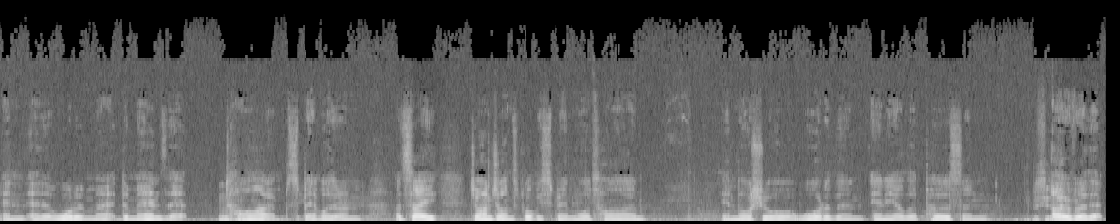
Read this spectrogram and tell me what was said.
and and the water ma- demands that Mhm. time spent with it. And I'd say John John's probably spent more time in North Shore water than any other person Yeah. over that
